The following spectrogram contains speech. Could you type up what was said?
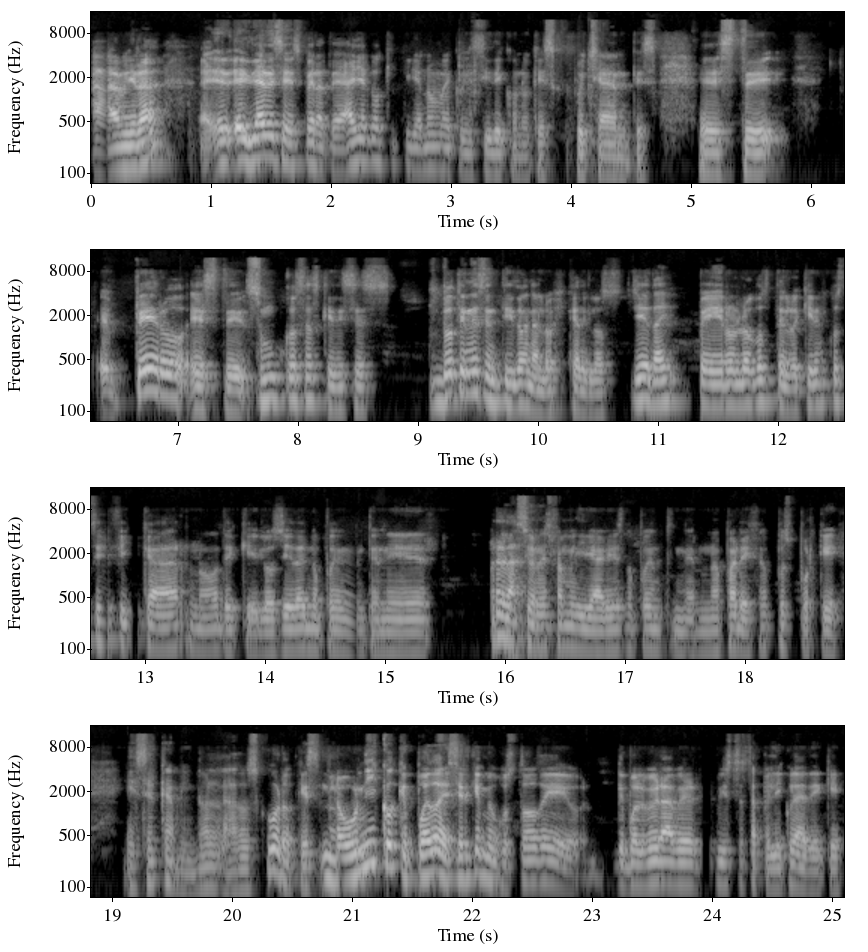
ah, mira, Eh, eh, ya decía, espérate, hay algo que ya no me coincide con lo que escuché antes, este, eh, pero, este, son cosas que dices, no tiene sentido en la lógica de los Jedi, pero luego te lo quieren justificar, ¿no? De que los Jedi no pueden tener relaciones familiares, no pueden tener una pareja, pues porque es el camino al lado oscuro, que es lo único que puedo decir que me gustó de, de volver a haber visto esta película, de que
